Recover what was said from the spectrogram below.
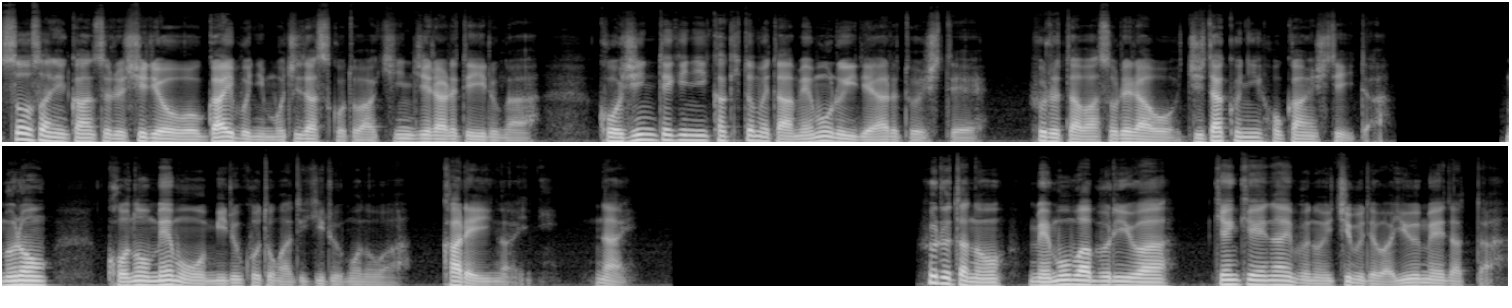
捜査に関する資料を外部に持ち出すことは禁じられているが個人的に書き留めたメモ類であるとして古田はそれらを自宅に保管していた。無論このメモを見ることができるものは彼以外にない。古田のメモ場ぶりは県警内部の一部では有名だった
